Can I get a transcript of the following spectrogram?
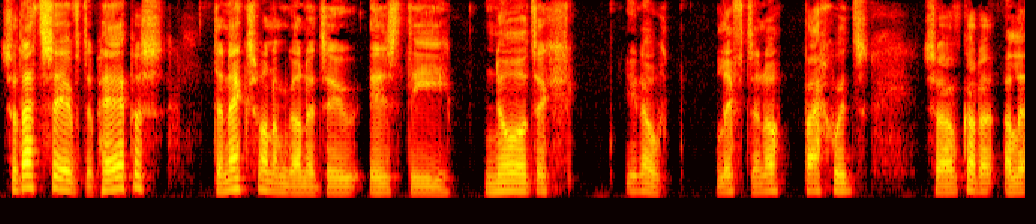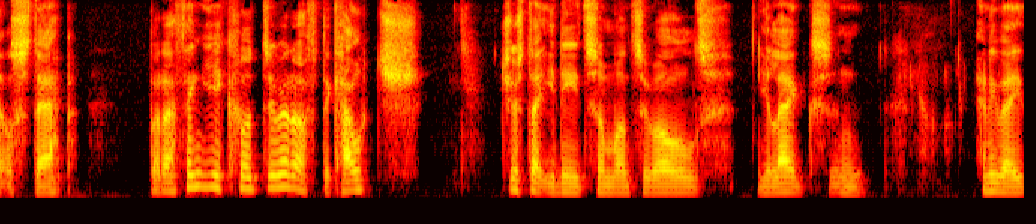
So that served the purpose. The next one I'm going to do is the Nordic, you know, lifting up backwards. So I've got a, a little step, but I think you could do it off the couch. Just that you need someone to hold your legs and anyway,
